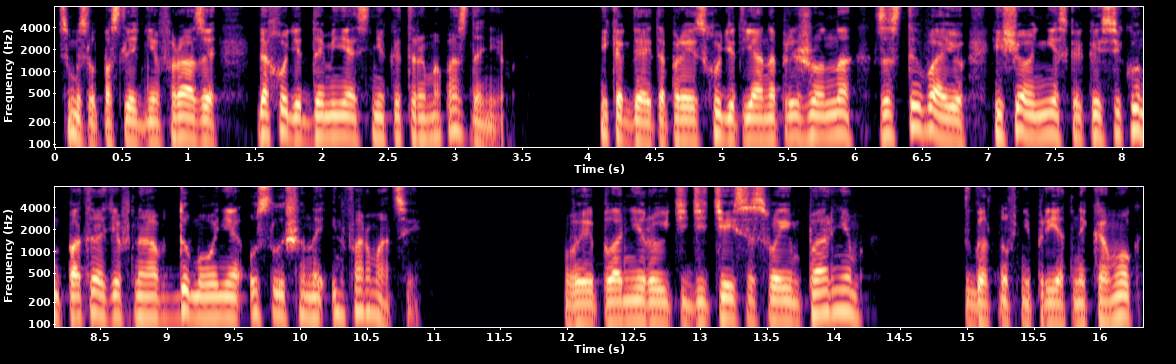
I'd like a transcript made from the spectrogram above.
Смысл последней фразы доходит до меня с некоторым опозданием. И когда это происходит, я напряженно застываю, еще несколько секунд потратив на обдумывание услышанной информации. «Вы планируете детей со своим парнем?» Сглотнув неприятный комок,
